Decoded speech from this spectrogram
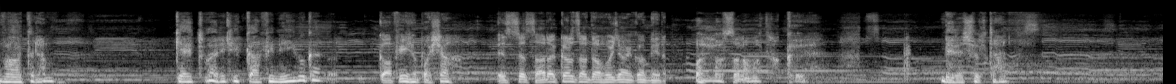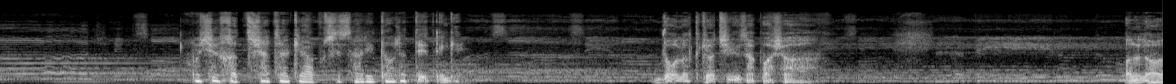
मोहतरम क्या तुम्हारे लिए काफ़ी नहीं होगा? काफ़ी है पाशा। इससे सारा कर्ज अदा हो जाएगा मेरा। अल्लाह सलामत रखे। मेरे सुल्तान, मुझे खदशा था कि आप उसे सारी दौलत दे देंगे। दौलत क्या चीज़ है पाशा? अल्लाह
